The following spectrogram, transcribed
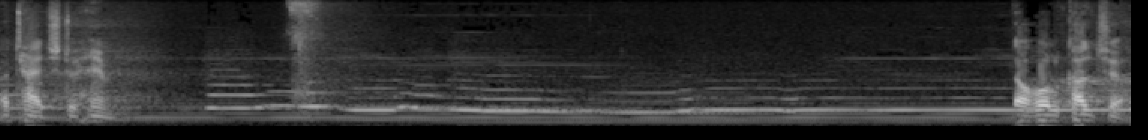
attached to him, the whole culture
